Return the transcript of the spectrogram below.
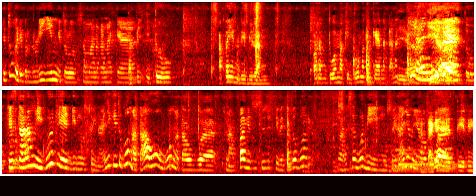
dia tuh nggak diperduliin gitu loh sama anak-anaknya tapi itu apa yang dibilang orang tua makin tua makin kayak anak-anak Iya. iya, Iya, kayak, itu. kayak sekarang nih gue kayak dimusuhin aja gitu gue nggak tahu gue nggak tahu gue kenapa gitu tiba-tiba gue ngerasa gue dimusuhin aja sama nyokap gue ganti nih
